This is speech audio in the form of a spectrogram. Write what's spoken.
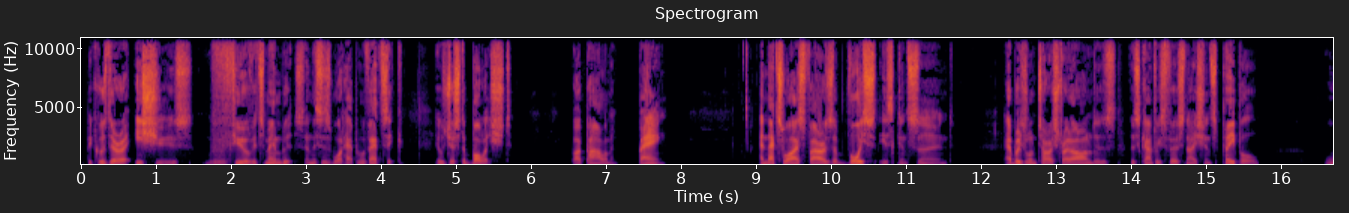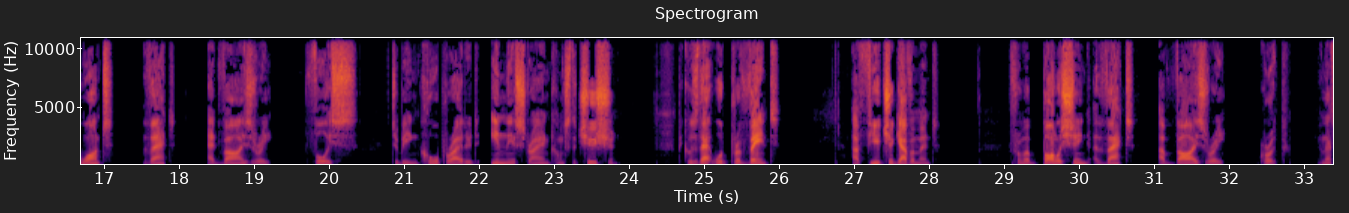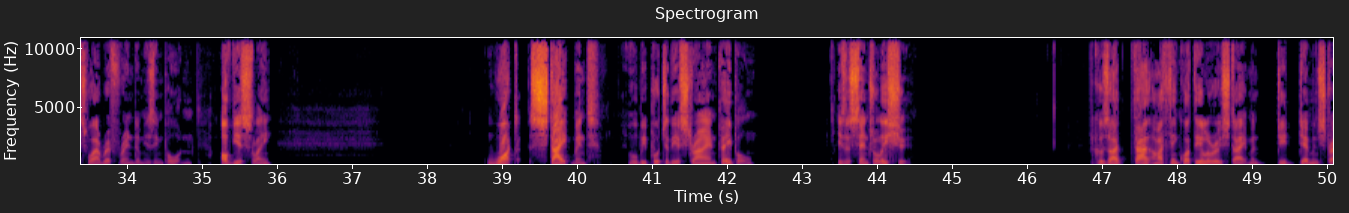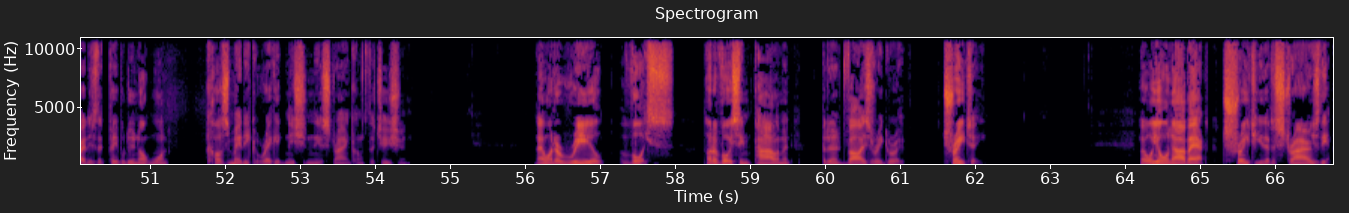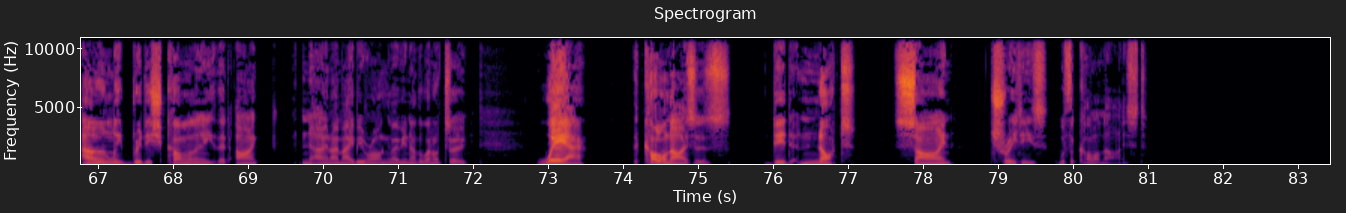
because there are issues with a few of its members. And this is what happened with ATSIC. It was just abolished by Parliament. Bang. And that's why, as far as a voice is concerned, Aboriginal and Torres Strait Islanders, this country's First Nations people, want that advisory voice to be incorporated in the Australian Constitution because that would prevent a future government from abolishing that advisory group. And that's why a referendum is important. Obviously, what statement will be put to the Australian people is a central issue. Because I don't I think what the Uluru statement did demonstrate is that people do not want cosmetic recognition in the Australian Constitution. They want a real voice. Not a voice in Parliament, but an advisory group. Treaty. Well, we all know about treaty that Australia is the only British colony that I know, and I may be wrong, there may be another one or two, where the colonisers did not sign treaties with the colonised.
